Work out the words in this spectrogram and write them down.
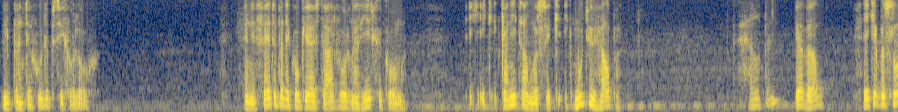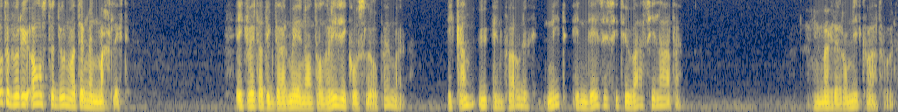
U bent een goede psycholoog. En in feite ben ik ook juist daarvoor naar hier gekomen. Ik, ik, ik kan niet anders. Ik, ik moet u helpen. Helpen? Jawel. Ik heb besloten voor u alles te doen wat in mijn macht ligt. Ik weet dat ik daarmee een aantal risico's loop, hè, maar ik kan u eenvoudig niet in deze situatie laten. En u mag daarom niet kwaad worden.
